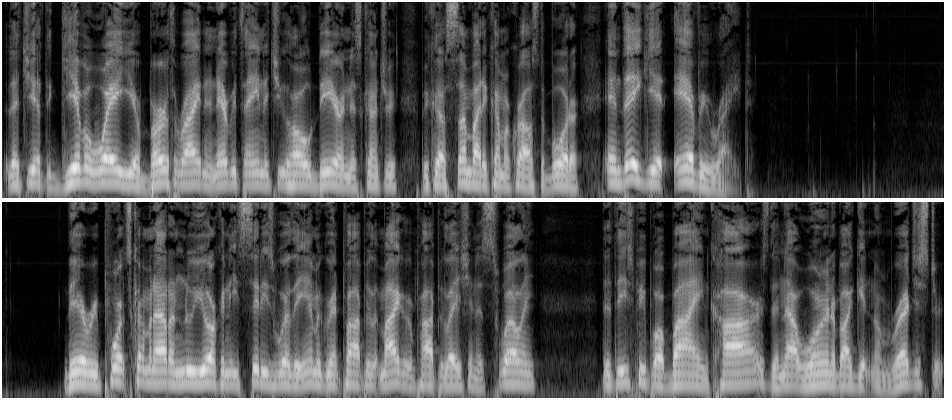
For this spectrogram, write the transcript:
that you have to give away your birthright and everything that you hold dear in this country because somebody come across the border and they get every right. There are reports coming out of New York and these cities where the immigrant popul- migrant population is swelling that these people are buying cars. They're not worrying about getting them registered.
